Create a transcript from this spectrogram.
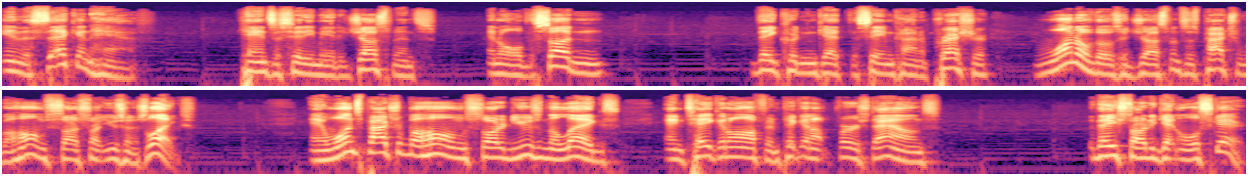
In the second half, Kansas City made adjustments, and all of a sudden, they couldn't get the same kind of pressure. One of those adjustments is Patrick Mahomes started start using his legs. And once Patrick Mahomes started using the legs and taking off and picking up first downs, they started getting a little scared.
